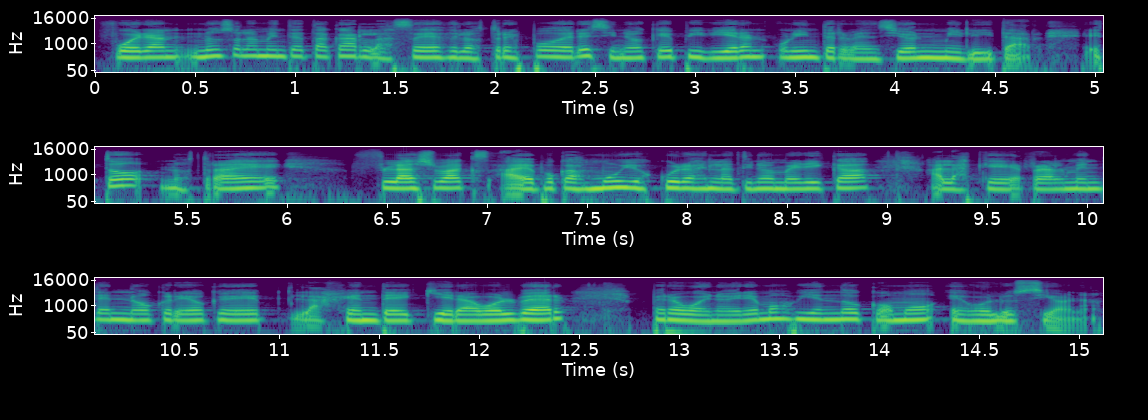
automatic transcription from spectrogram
fueran no solamente a atacar las sedes de los tres poderes, sino que pidieran una intervención militar nos trae flashbacks a épocas muy oscuras en Latinoamérica a las que realmente no creo que la gente quiera volver, pero bueno, iremos viendo cómo evoluciona.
